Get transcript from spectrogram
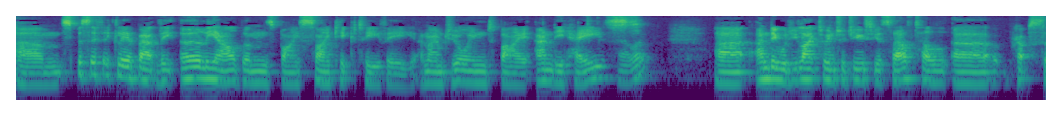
um, specifically about the early albums by Psychic TV, and I'm joined by Andy Hayes. Hello. Uh, Andy, would you like to introduce yourself? Tell, uh, perhaps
